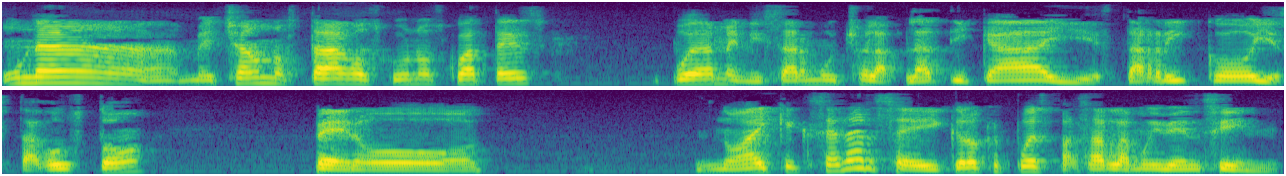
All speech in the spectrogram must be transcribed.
Una, me echar unos tragos con unos cuates puede amenizar mucho la plática y está rico y está a gusto, pero no hay que excederse y creo que puedes pasarla muy bien sin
